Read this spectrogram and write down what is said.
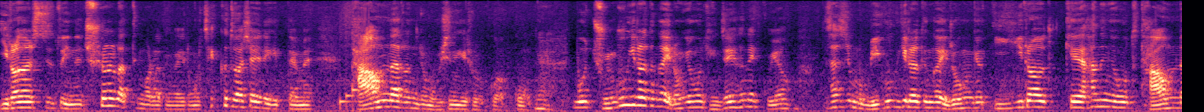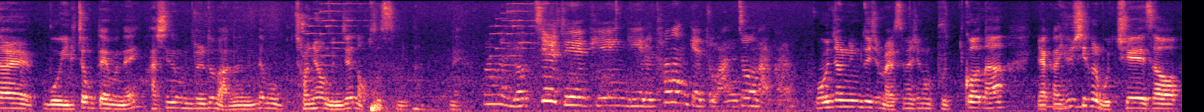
일어날 수도 있는 출혈 같은 거라든가 이런 거 체크도 하셔야 되기 때문에 다음날은 좀 오시는 게 좋을 것 같고 네. 뭐 중국이라든가 이런 경우는 굉장히 흔했고요. 사실 뭐 미국이라든가 이런 게 이렇게 하는 경우도 다음날 뭐 일정 때문에 가시는 분들도 많았는데 뭐 전혀 문제는 없었습니다. 네. 그러면 며칠 뒤에 비행기를 타는 게 좀 안전할까요? 고원장님도 지금 말씀하신 건 붓거나 약간 휴식을 못 취해서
